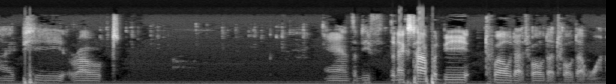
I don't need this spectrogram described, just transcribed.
IP route and the the next hop would be 12.12.12.1.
